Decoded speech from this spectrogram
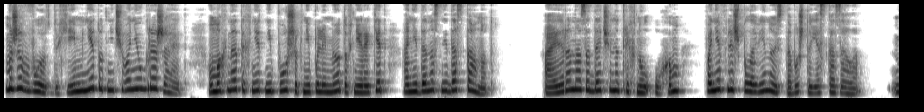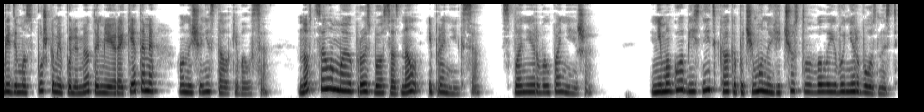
«Мы же в воздухе, и мне тут ничего не угрожает. У мохнатых нет ни пушек, ни пулеметов, ни ракет, они до нас не достанут». Айрон озадаченно тряхнул ухом, поняв лишь половину из того, что я сказала. Видимо, с пушками, пулеметами и ракетами он еще не сталкивался. Но в целом мою просьбу осознал и проникся. Спланировал пониже. Не могу объяснить, как и почему, но я чувствовала его нервозность.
